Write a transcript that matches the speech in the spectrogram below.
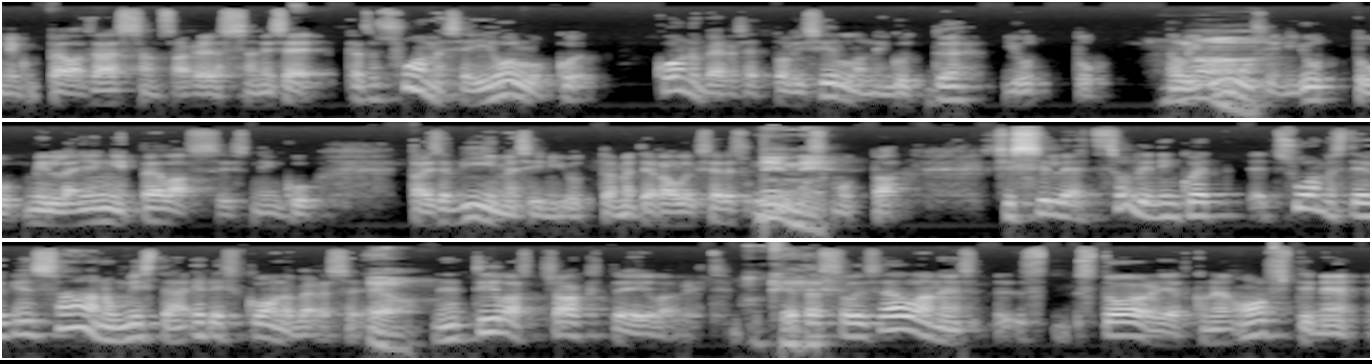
niin kuin pelasi SM-sarjassa, niin se, kato, Suomessa ei ollut, kun konverset oli silloin niin kuin the-juttu. Ne oli no. uusin juttu, millä jengi pelasi siis, niin kuin, tai se viimeisin juttu, en tiedä oliko se edes niin, uusi, niin. mutta siis silleen, että se oli niin kuin, että, että Suomesta ei oikein saanut mistään edes konverseja. Ne tilas Chuck Taylorit. Okay. Ja tässä oli sellainen story, että kun ne osti ne,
